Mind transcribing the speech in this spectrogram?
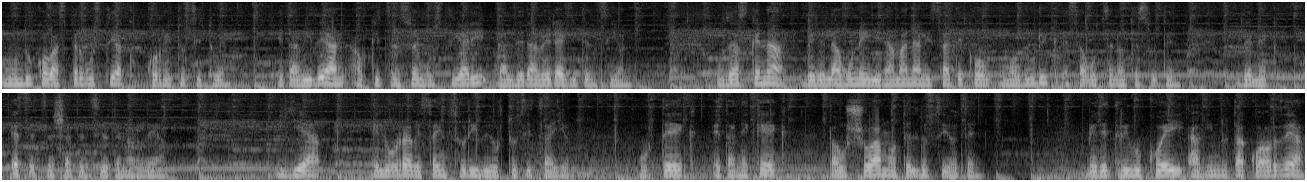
munduko bazter guztiak korritu zituen, eta bidean aurkitzen zuen guztiari galdera bera egiten zion. Udazkena bere lagunei eraman alizateko modurik ezagutzen ote zuten. Denek ez ez esaten zioten ordea. Ilea, elurra bezain zuri bihurtu zitzaion. Urteek eta nekek pausoa moteldu zioten. Bere tribukoei agindutakoa ordea,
